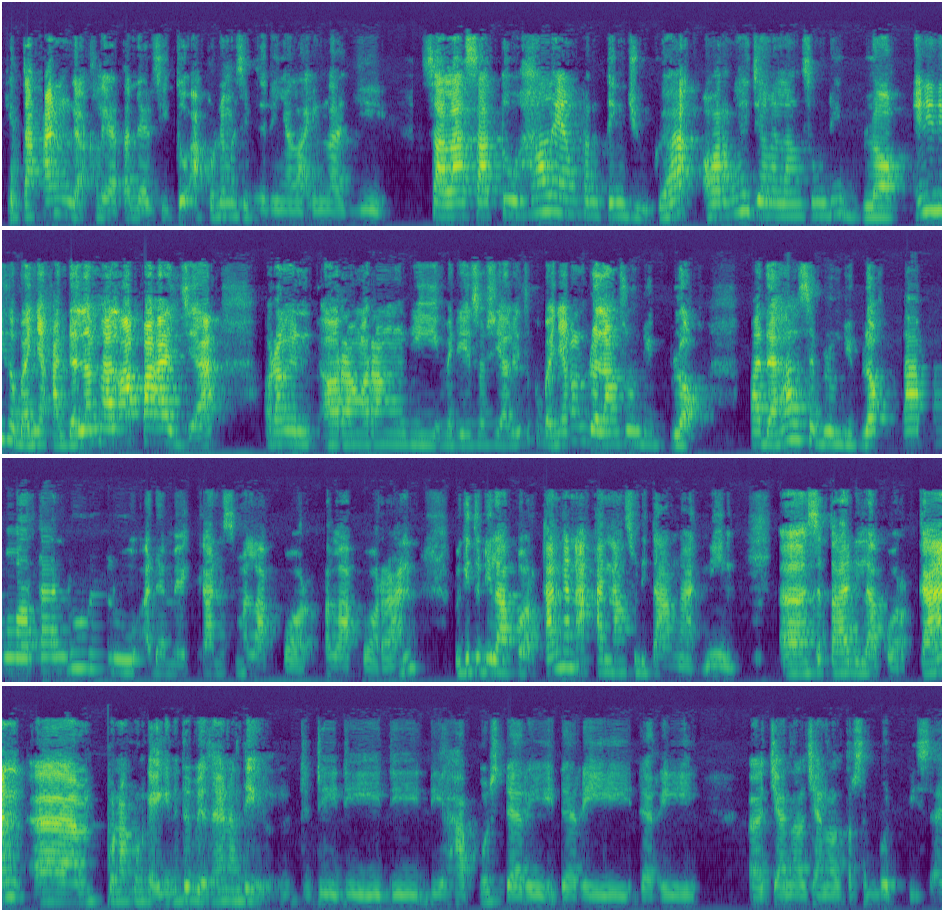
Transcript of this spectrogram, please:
kita kan nggak kelihatan dari situ, akunnya masih bisa dinyalain lagi salah satu hal yang penting juga orangnya jangan langsung di blok. Ini nih kebanyakan dalam hal apa aja orang orang-orang di media sosial itu kebanyakan udah langsung diblok. Padahal sebelum diblok laporkan dulu ada mekanisme lapor pelaporan. Begitu dilaporkan kan akan langsung ditangani. Uh, setelah dilaporkan akun-akun um, kayak gini tuh biasanya nanti di, di, di, dihapus dari dari dari eh, channel-channel tersebut bisa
